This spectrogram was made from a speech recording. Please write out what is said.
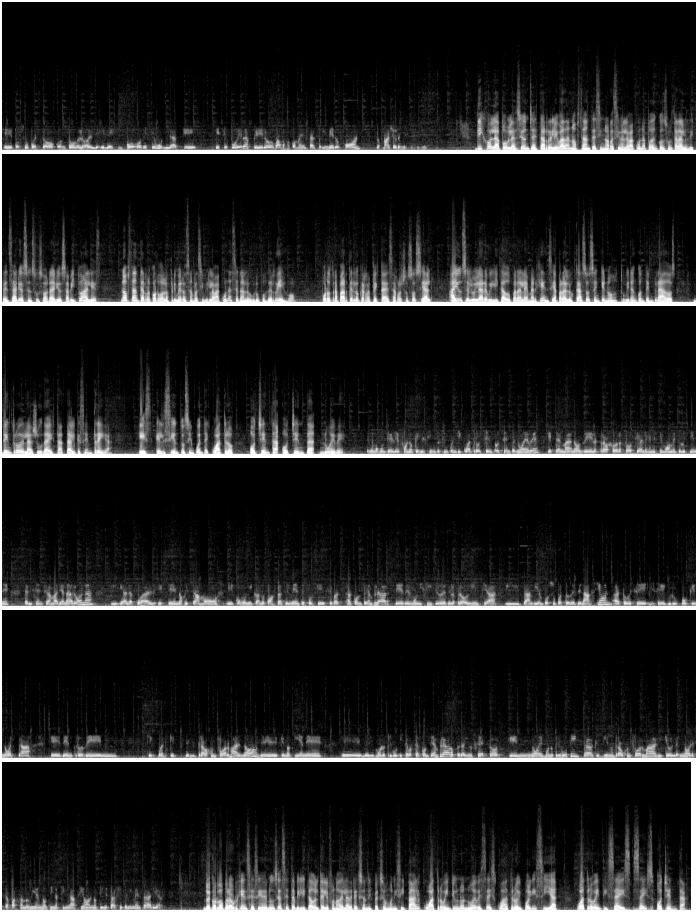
eh, por supuesto con todo el, equipo de seguridad que, se pueda, pero vamos a comenzar primero con los mayores de 65. Dijo, la población ya está relevada, no obstante, si no reciben la vacuna pueden consultar a los dispensarios en sus horarios habituales. No obstante, recordó, los primeros en recibir la vacuna serán los grupos de riesgo. Por otra parte, en lo que respecta a desarrollo social, hay un celular habilitado para la emergencia para los casos en que no estuvieran contemplados dentro de la ayuda estatal que se entrega. Es el 154 8089. Tenemos un teléfono que es el 154 8089, que está en manos de las trabajadoras sociales. En este momento lo tiene la licenciada Mariana Arona y a la cual este, nos estamos eh, comunicando constantemente porque se va a contemplar desde el municipio, desde la provincia y también, por supuesto, desde Nación a todo ese grupo que no está eh, dentro de, que bueno, que del trabajo informal, ¿no? De que no tiene eh, el monotributista va a estar contemplado, pero hay un sector que no es monotributista, que tiene un trabajo informal y que hoy no le está pasando bien, no tiene asignación, no tiene tarjeta alimentaria. Recordó para urgencias y denuncias está habilitado el teléfono de la Dirección de Inspección Municipal 421-964 y Policía 426-680.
